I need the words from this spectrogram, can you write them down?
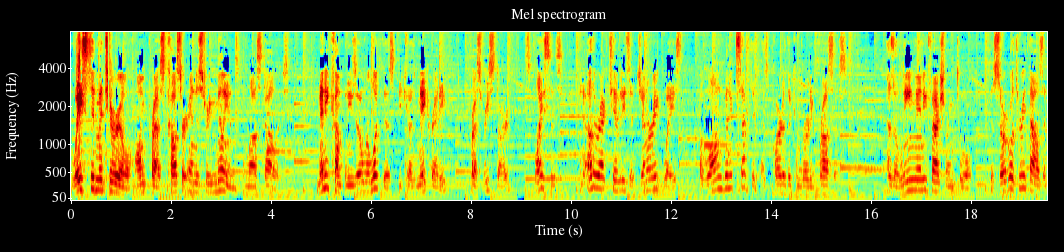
Wasted material on press costs our industry millions in lost dollars. Many companies overlook this because make ready, press restart, splices, and other activities that generate waste have long been accepted as part of the converting process. As a lean manufacturing tool, the Servo 3000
